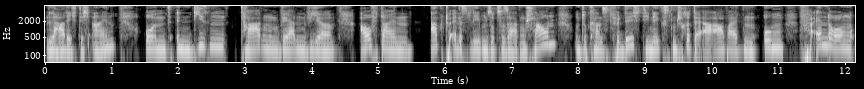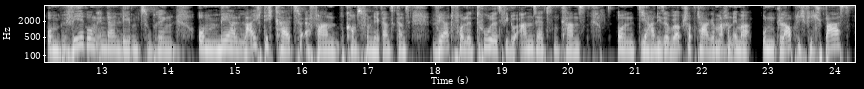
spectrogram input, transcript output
lade ich dich ein. Und in diesen Tagen werden wir auf dein aktuelles Leben sozusagen schauen und du kannst für dich die nächsten Schritte erarbeiten, um Veränderungen, um Bewegung in dein Leben zu bringen, um mehr Leichtigkeit zu erfahren. Du bekommst von mir ganz, ganz wertvolle Tools, wie du ansetzen kannst. Und ja, diese Workshop-Tage machen immer unglaublich viel Spaß.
